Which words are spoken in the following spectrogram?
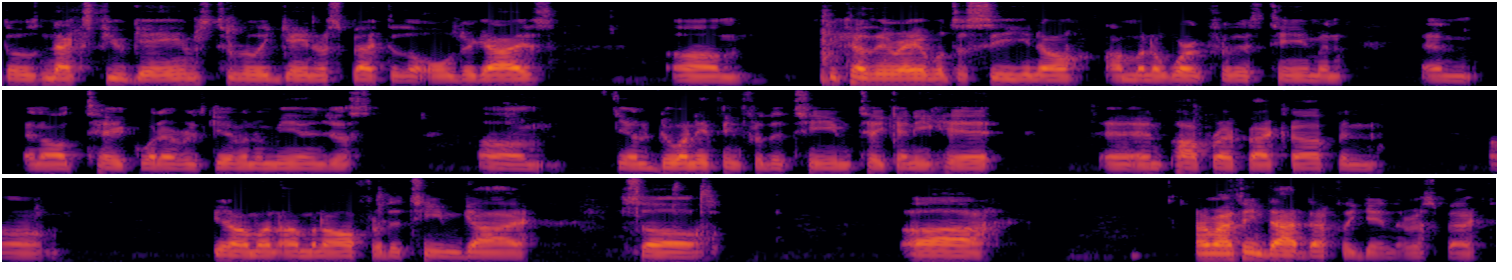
those next few games to really gain respect of the older guys um, because they were able to see you know I'm gonna work for this team and and and I'll take whatever's given to me and just um, you know do anything for the team take any hit and, and pop right back up and um, you know I'm an, I'm an all for the team guy so uh, I, mean, I think that definitely gained the respect.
